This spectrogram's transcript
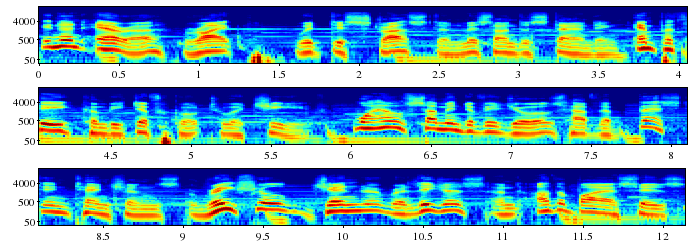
In an era ripe with distrust and misunderstanding, empathy can be difficult to achieve. While some individuals have the best intentions, racial, gender, religious, and other biases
